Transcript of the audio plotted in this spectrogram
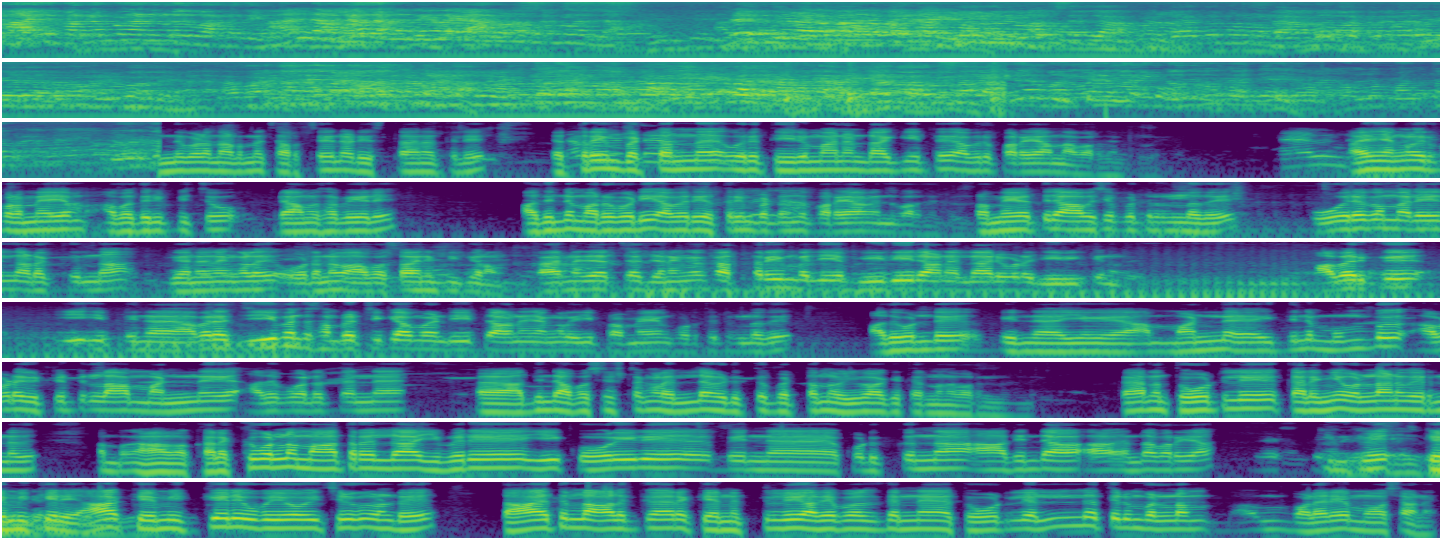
ഇന്നിവിടെ നടന്ന ചർച്ചയുടെ അടിസ്ഥാനത്തിൽ എത്രയും പെട്ടെന്ന് ഒരു തീരുമാനം ഉണ്ടാക്കിയിട്ട് അവർ പറയാമെന്നാണ് പറഞ്ഞിട്ടുള്ളത്. അതിന് ഞങ്ങൾ ഒരു പ്രമേയം അവതരിപ്പിച്ചു ഗ്രാമസഭയിൽ അതിന്റെ മറുപടി അവർ എത്രയും പെട്ടെന്ന് പറയാമെന്ന് പറഞ്ഞിട്ടുണ്ട്. പ്രമേയത്തിൽ ആവശ്യപ്പെട്ടിട്ടുള്ളത് ഊരകമലയിൽ നടക്കുന്ന ഖനനങ്ങൾ ഉടനെ അവസാനിപ്പിക്കണം. കാരണം വിചാരിച്ചാൽ ജനങ്ങൾക്ക് അത്രയും വലിയ ഭീതിയിലാണ് എല്ലാവരും ഇവിടെ ജീവിക്കുന്നത്. അവർക്ക് ഈ പിന്നെ അവരെ ജീവൻ സംരക്ഷിക്കാൻ വേണ്ടിയിട്ടാണ് ഞങ്ങൾ ഈ പ്രമേയം കൊടുത്തിട്ടുള്ളത്. അതുകൊണ്ട് പിന്നെ ഈ മണ്ണ് ഇതിന് മുമ്പ് അവിടെ ഇട്ടിട്ടുള്ള ആ മണ്ണ് അതുപോലെ തന്നെ അതിന്റെ അവശിഷ്ടങ്ങളെല്ലാം എടുത്ത് പെട്ടെന്ന് ഒഴിവാക്കി തരണം എന്ന് പറഞ്ഞിട്ടുണ്ട്. കാരണം തോട്ടിൽ കലങ്ങിയ വെള്ളമാണ് വരുന്നത്. കലക്ക് വെള്ളം മാത്രമല്ല ഇവർ ഈ കോറിയിൽ പിന്നെ കൊടുക്കുന്ന അതിന്റെ എന്താ പറയാ കെമിക്കൽ. ആ കെമിക്കൽ ഉപയോഗിച്ചുകൊണ്ട് താഴത്തുള്ള ആൾക്കാരെ കിണറ്റിൽ അതേപോലെ തന്നെ തോട്ടിൽ എല്ലാത്തിലും വെള്ളം വളരെ മോശമാണ്.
